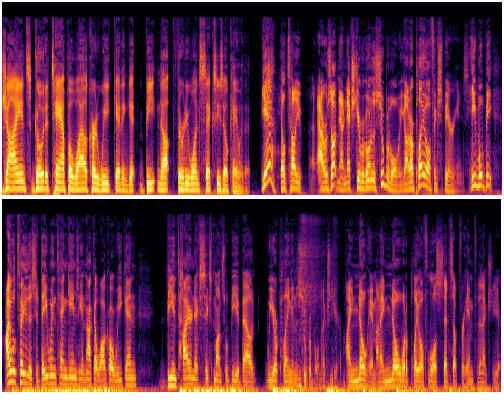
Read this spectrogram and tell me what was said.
Giants go to Tampa wild card weekend and get beaten up 31 6. He's okay with it. Yeah, he'll tell you arrows up. Now next year we're going to the Super Bowl. We got our playoff experience. He will be. I will tell you this: if they win ten games and get knocked out wild card weekend, the entire next six months will be about we are playing in the Super Bowl next year. I know him, and I know what a playoff loss sets up for him for the next year.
